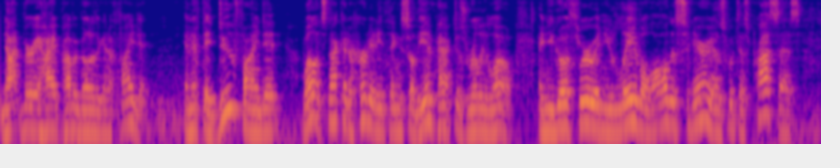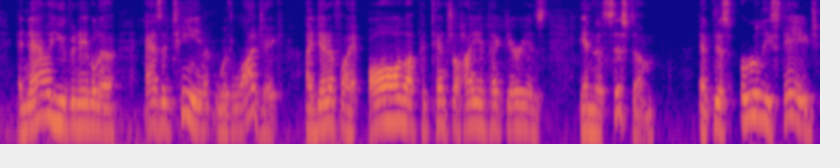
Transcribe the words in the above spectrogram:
not very high probability they're going to find it. And if they do find it, well, it's not going to hurt anything, so the impact is really low. And you go through and you label all the scenarios with this process, and now you've been able to, as a team with logic, identify all the potential high impact areas in the system at this early stage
